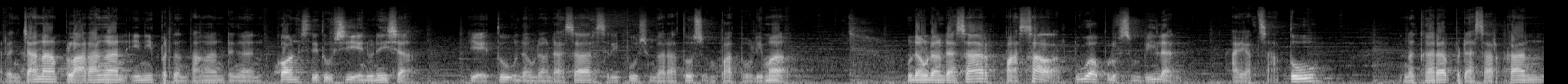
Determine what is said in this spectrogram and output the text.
rencana pelarangan ini bertentangan dengan Konstitusi Indonesia, yaitu Undang-Undang Dasar 1945. Undang-Undang Dasar pasal 29 ayat 1 negara berdasarkan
